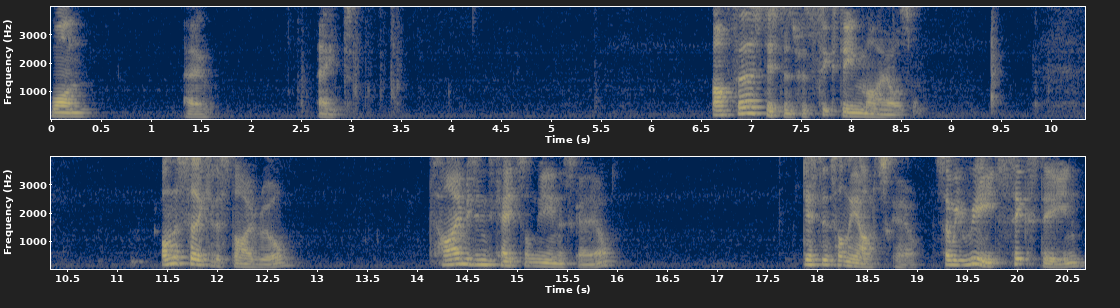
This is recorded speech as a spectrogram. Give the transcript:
108. Our first distance was 16 miles. On the circular slide rule, time is indicated on the inner scale, distance on the outer scale. So we read 16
